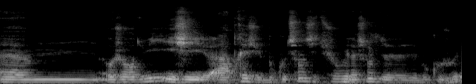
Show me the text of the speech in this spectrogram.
euh, aujourd'hui, et après j'ai eu beaucoup de chance, j'ai toujours eu la chance de, beaucoup jouer.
